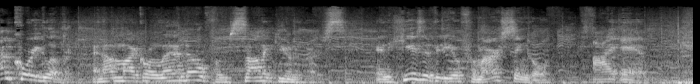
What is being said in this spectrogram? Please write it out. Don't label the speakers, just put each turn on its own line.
I'm Corey Glover.
And I'm Mike Orlando from Sonic Universe.
And here's a video from our single, I Am.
